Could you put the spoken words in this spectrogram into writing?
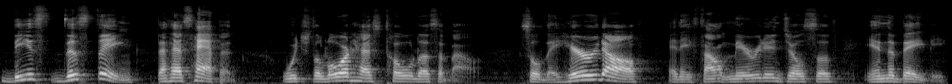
this, this thing that has happened, which the Lord has told us about. So they hurried off, and they found Mary and Joseph and the baby,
